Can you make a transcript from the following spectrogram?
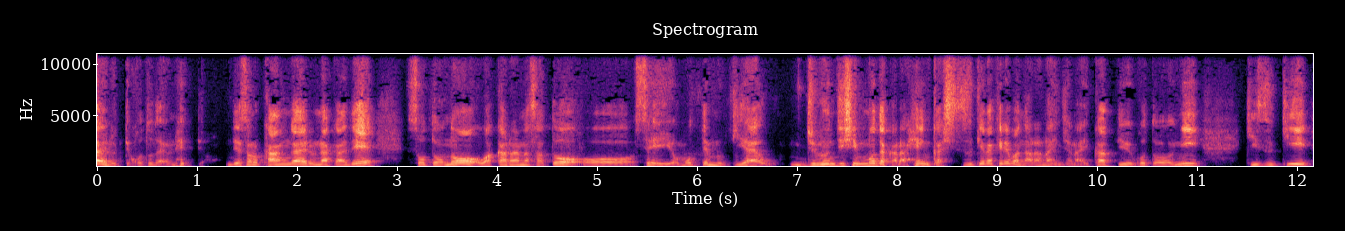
えるってことだよねって。で、その考える中で、外のわからなさと誠意を持って向き合う。自分自身もだから変化し続けなければならないんじゃないかっていうことに気づき、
